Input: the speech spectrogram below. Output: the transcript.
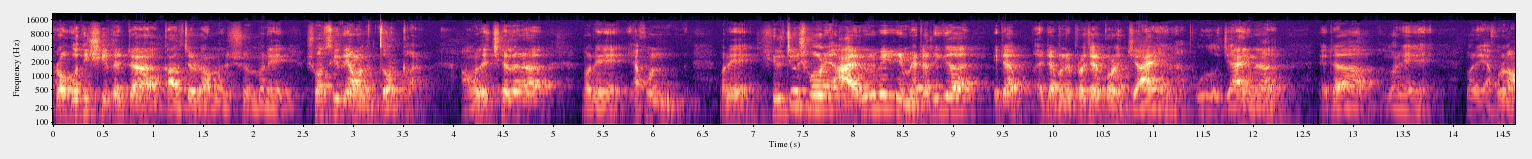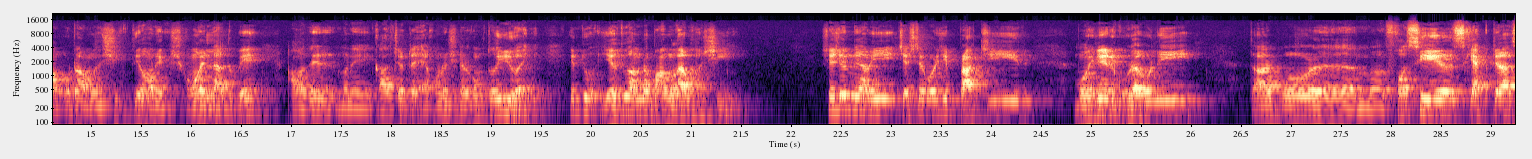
প্রগতিশীল একটা কালচার আমাদের মানে সংস্কৃতি আমাদের দরকার। আমাদের ছেলেরা মানে এখন মানে শিলচর শহরে আয়রন মেডির মেটালিকা এটা এটা মানে প্রচার করা যায় না, পুরো যায় না। এটা মানে মানে এখন ওটা আমাদের শিখতে অনেক সময় লাগবে। আমাদের মানে কালচারটা এখনও সেরকম তৈরি হয়নি। কিন্তু যেহেতু আমরা বাংলাভাষী সেই জন্য আমি চেষ্টা করেছি প্রাচীর মহিনের ঘোড়াগুলি, তারপর ফসিলস ক্যাকটাস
